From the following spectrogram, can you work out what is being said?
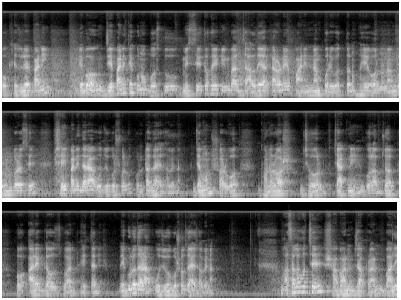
ও খেজুরের পানি এবং যে পানিতে কোনো বস্তু মিশ্রিত হয়ে কিংবা জাল দেওয়ার কারণে পানির নাম পরিবর্তন হয়ে অন্য নাম গ্রহণ করেছে, সেই পানি দ্বারা উজু গোসল কোনটা জায়েজ হবে না। যেমন শরবত, ঘনরস, ঝোল, চাটনি, গোলাপ জল ও আরেক গাউজবান ইত্যাদি। এগুলো দ্বারা উজু গোসল জায়েজ হবে না। মাসালা হচ্ছে সাবান, জাফরান, বালি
